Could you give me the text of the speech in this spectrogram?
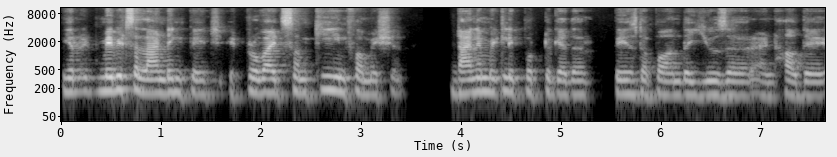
you know maybe it's a landing page. It provides some key information dynamically put together based upon the user and how they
